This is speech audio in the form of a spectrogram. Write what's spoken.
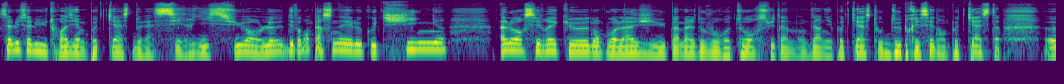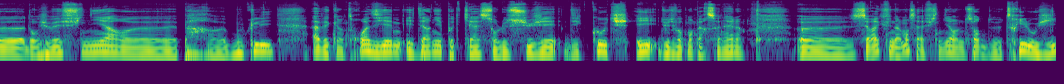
Salut salut, troisième podcast de la série sur le développement personnel et le coaching. Alors c'est vrai que donc voilà j'ai eu pas mal de vos retours suite à mon dernier podcast, aux deux précédents podcasts. Euh, donc je vais finir euh, par euh, boucler avec un troisième et dernier podcast sur le sujet des coachs et du développement personnel. c'est vrai que finalement ça va finir une sorte de trilogie.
